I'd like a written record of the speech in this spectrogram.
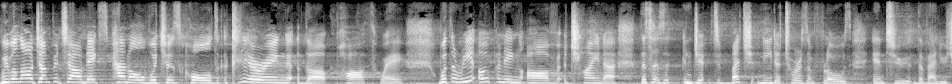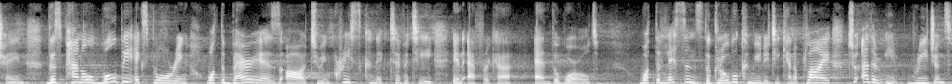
We will now jump into our next panel, which is called Clearing the Pathway. With the reopening of China, this has injected much needed tourism flows into the value chain. This panel will be exploring what the barriers are to increased connectivity in Africa and the world what the lessons the global community can apply to other e regions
